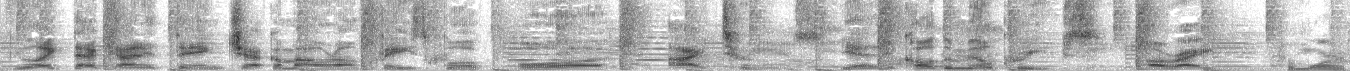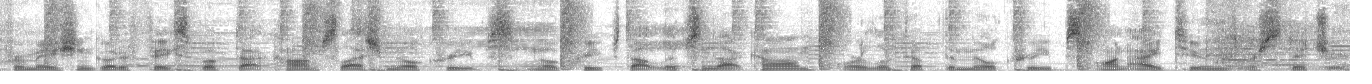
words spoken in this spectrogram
If you like that kind of thing, check them out on Facebook or iTunes. Yeah, they're called The Milk Creeps. All right. For more information, go to facebook.com slash millcreeps, millcreeps.libsyn.com, or look up the Mill Creeps on iTunes or Stitcher.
